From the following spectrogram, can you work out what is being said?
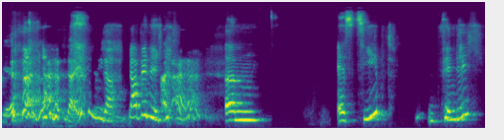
da ist sie wieder. da bin ich. ähm, es zieht, finde ich.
